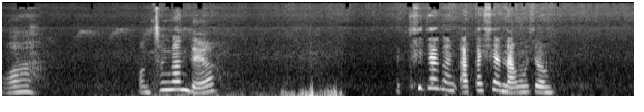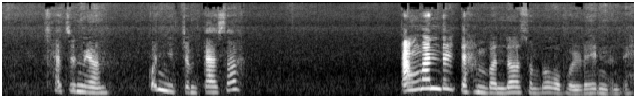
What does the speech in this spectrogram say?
와, 엄청난데요? 키 작은 아카시아 나무 좀 찾으면 꽃잎 좀 따서 빵 만들 때 한번 넣어서 먹어볼려 했는데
